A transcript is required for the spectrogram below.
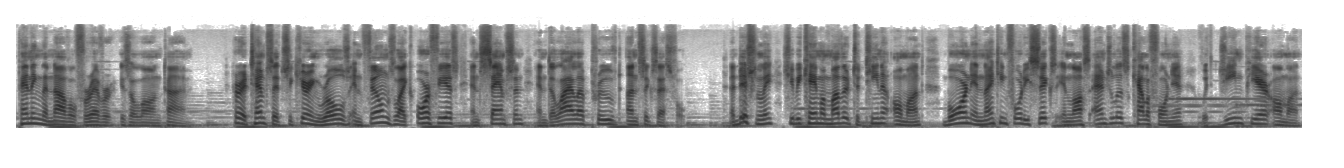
Penning the novel Forever is a long time. Her attempts at securing roles in films like Orpheus and Samson and Delilah proved unsuccessful. Additionally, she became a mother to Tina Aumont, born in 1946 in Los Angeles, California, with Jean Pierre Aumont.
